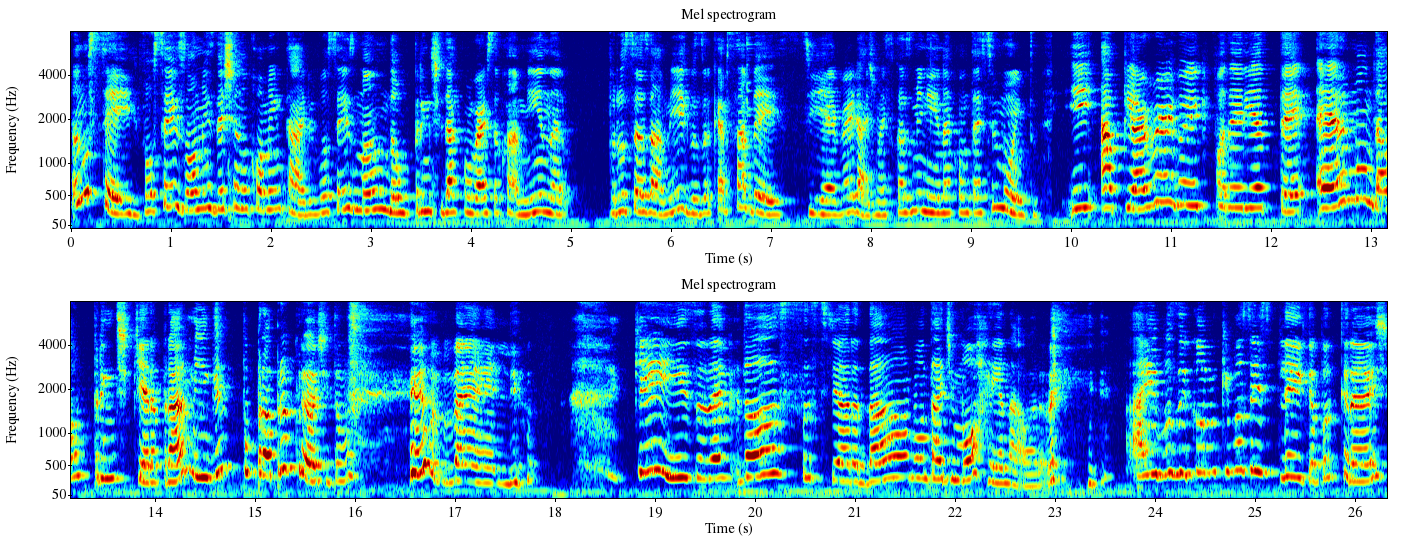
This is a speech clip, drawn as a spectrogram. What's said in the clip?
Eu não sei, vocês homens deixam no comentário, vocês vocês mandam o print da conversa com a mina pros seus amigos, eu quero saber se é verdade, mas com as meninas acontece muito. E a pior vergonha que poderia ter era mandar o print que era pra amiga pro próprio crush. Então, velho, que isso, né? Nossa senhora, dá uma vontade de morrer na hora. Aí você, como que você explica pro crush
